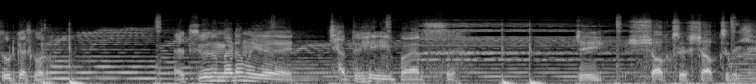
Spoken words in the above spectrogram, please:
सूटकेस खोलो। एक्सक्यूज मैडम ये छतरी पर्स। जी। शौक से शौक से देखिए।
